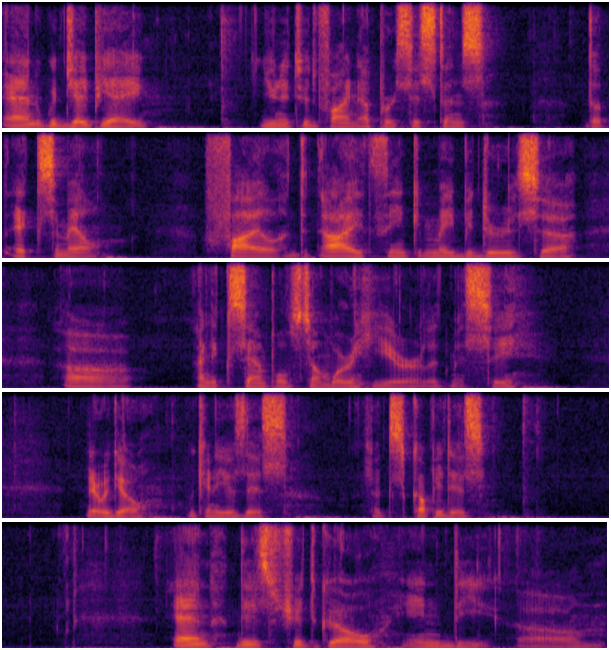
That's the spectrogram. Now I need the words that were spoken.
And with JPA, you need to define a persistence.xml file that I think maybe there's a uh, an example somewhere here. Let me see. There we go. We can use this. Let's copy this. And this should go in the um,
